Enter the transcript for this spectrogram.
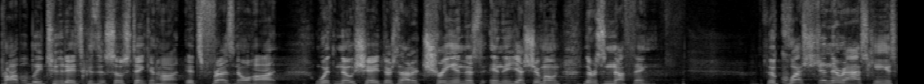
probably two days because it's so stinking hot. It's Fresno hot with no shade. There's not a tree in, this, in the Yeshimon, there's nothing. The question they're asking is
